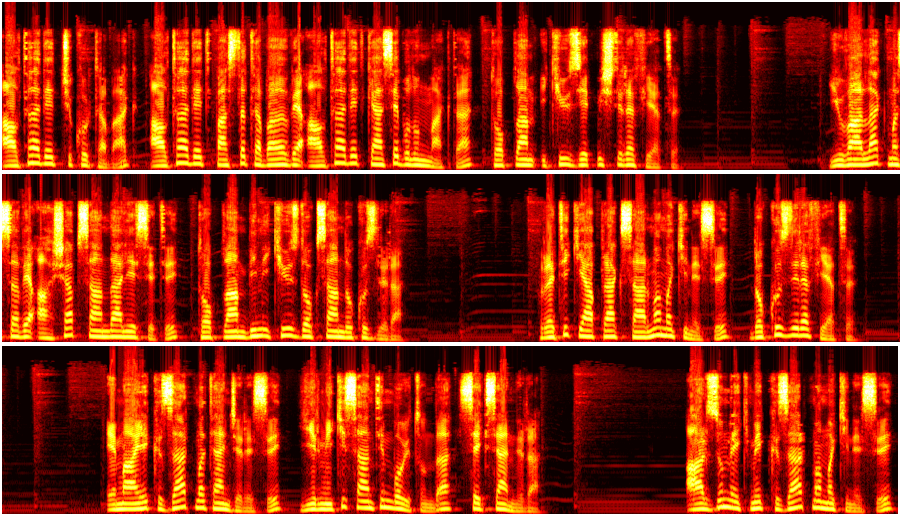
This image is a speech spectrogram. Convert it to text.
6 adet çukur tabak, 6 adet pasta tabağı ve 6 adet kase bulunmakta, toplam 270 lira fiyatı. Yuvarlak masa ve ahşap sandalye seti, toplam 1299 lira. Pratik yaprak sarma makinesi, 9 lira fiyatı. Emaye kızartma tenceresi, 22 santim boyutunda, 80 lira. Arzum ekmek kızartma makinesi,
